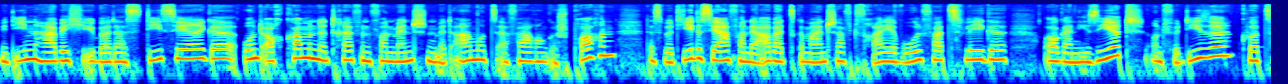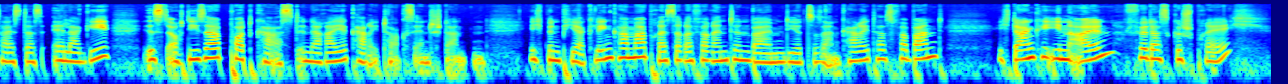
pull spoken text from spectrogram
Mit Ihnen habe ich über das diesjährige und auch kommende Treffen von Menschen mit Armutserfahrung gesprochen. Das wird jedes Jahr von der Arbeitsgemeinschaft Freie Wohlfahrtspflege organisiert. Und für diese, kurz heißt das LAG, ist auch dieser Podcast in der Reihe Caritalks entstanden. Ich bin Pia Klinkhammer, Pressereferentin beim Diözesan Caritas Verband. Ich danke Ihnen allen für das Gespräch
